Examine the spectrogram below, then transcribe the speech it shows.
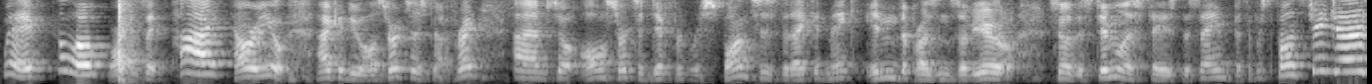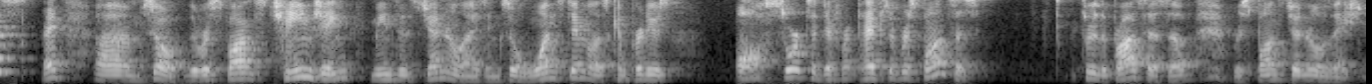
wave, hello, or I could say, hi, how are you? I could do all sorts of stuff, right? Um, so all sorts of different responses that I could make in the presence of you. So the stimulus stays the same, but the response changes, right? Um, so the response changes changing means it's generalizing. So one stimulus can produce all sorts of different types of responses through the process of response generalization.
